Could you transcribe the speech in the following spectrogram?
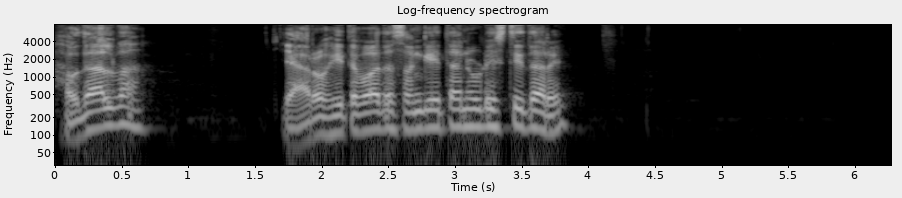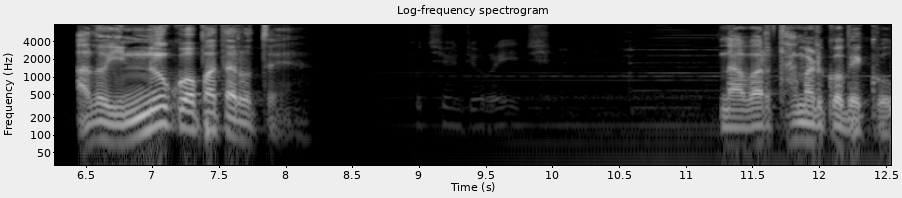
ಹೌದಾ ಅಲ್ವಾ? ಯಾರೋ ಹಿತವಾದ ಸಂಗೀತ ನುಡಿಸ್ತಿದ್ದಾರೆ ಅದು ಇನ್ನೂ ಕೋಪ ತರುತ್ತೆ. ನಾವು ಅರ್ಥ ಮಾಡ್ಕೋಬೇಕು.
